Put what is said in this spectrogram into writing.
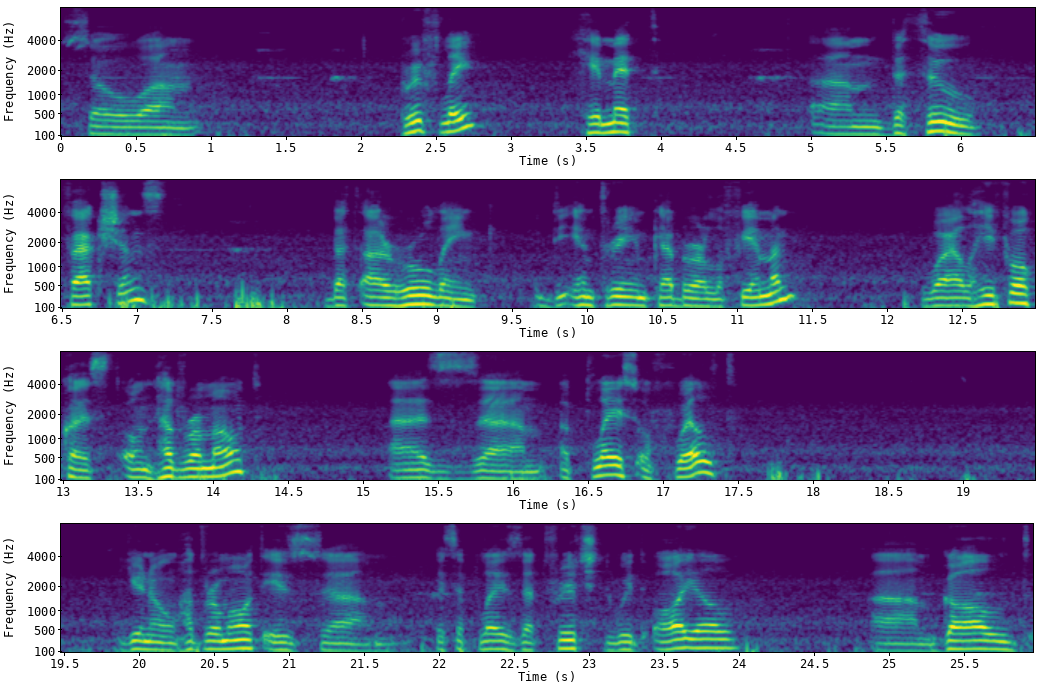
So, um, briefly, he met um, the two factions that are ruling the interim capital of Yemen, while he focused on Hadramaut as um, a place of wealth. You know, Hadramaut is um, is a place that's rich with oil, um, gold.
